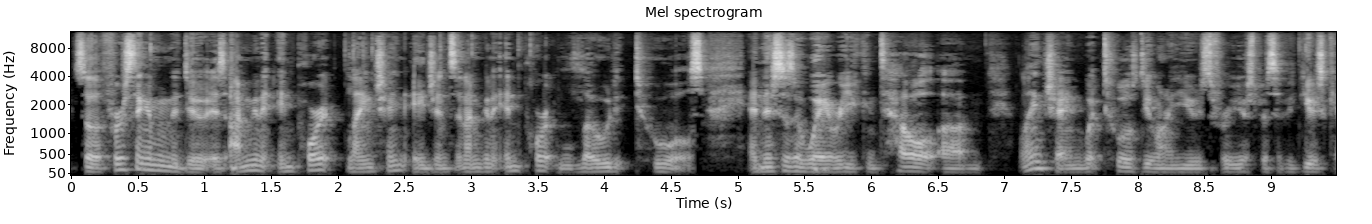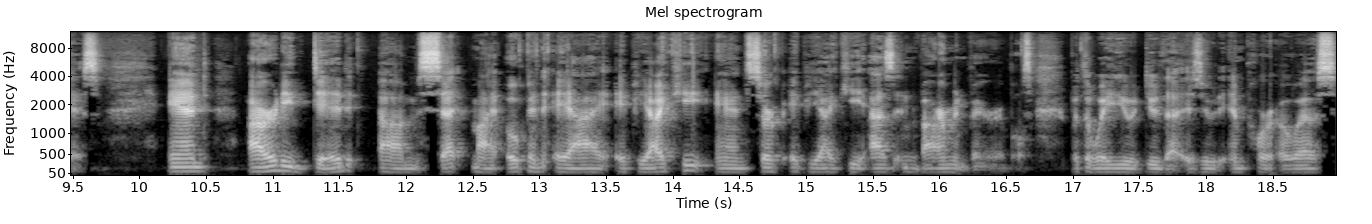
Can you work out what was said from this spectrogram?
So the first thing I'm going to do is I'm going to import LangChain agents and I'm going to import load tools. And this is a way where you can tell um, LangChain what tools do you want to use for your specific use case. And I already did um, set my OpenAI API key and SERP API key as environment variables. But the way you would do that is you would import OS.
